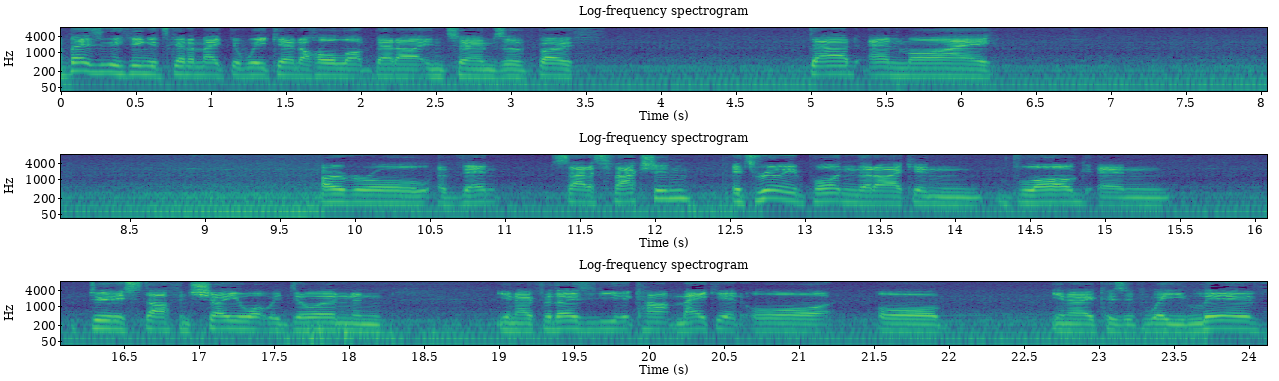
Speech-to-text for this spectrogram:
I basically think it's going to make the weekend a whole lot better in terms of both dad and my overall event satisfaction. It's really important that I can vlog and do this stuff and show you what we're doing and you know, for those of you that can't make it or, or you know, because of where you live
